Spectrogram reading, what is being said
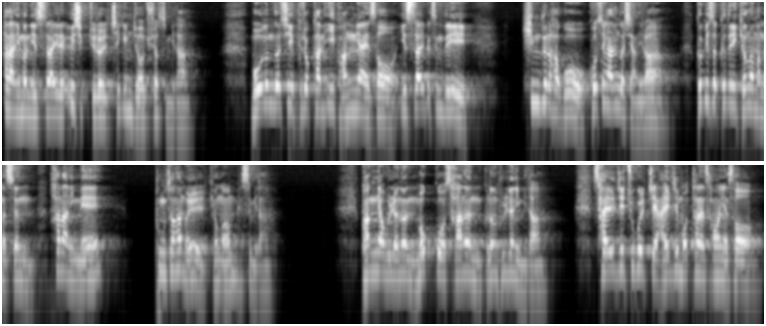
하나님은 이스라엘의 의식주를 책임져 주셨습니다. 모든 것이 부족한 이 광야에서 이스라엘 백성들이 힘들어하고 고생하는 것이 아니라 거기서 그들이 경험한 것은 하나님의 풍성함을 경험했습니다. 광야 훈련은 먹고 사는 그런 훈련입니다. 살지 죽을지 알지 못하는 상황에서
